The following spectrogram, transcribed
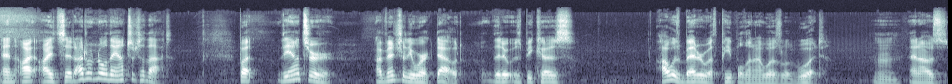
And I, I said, I don't know the answer to that. But the answer eventually worked out that it was because I was better with people than I was with wood. Mm. And I was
